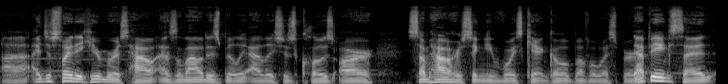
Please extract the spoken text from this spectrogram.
uh, I just find it humorous how, as loud as Billie Eilish's clothes are, somehow her singing voice can't go above a whisper. That being said,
